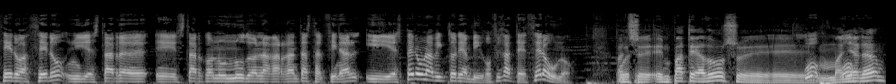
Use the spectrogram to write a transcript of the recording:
0 a 0 y estar, eh, estar con un nudo en la garganta hasta el final. Y espero una victoria en Vigo. Fíjate, 0-1. Pues empate a 2 mañana,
